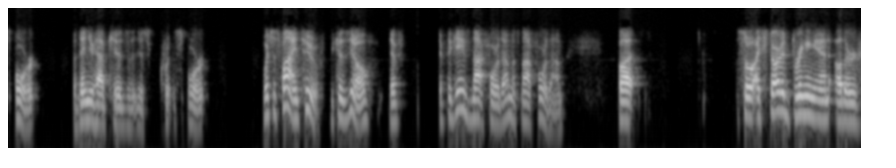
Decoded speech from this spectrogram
sport. But then you have kids that just quit the sport, which is fine too, because you know if if the game's not for them, it's not for them. But so I started bringing in other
